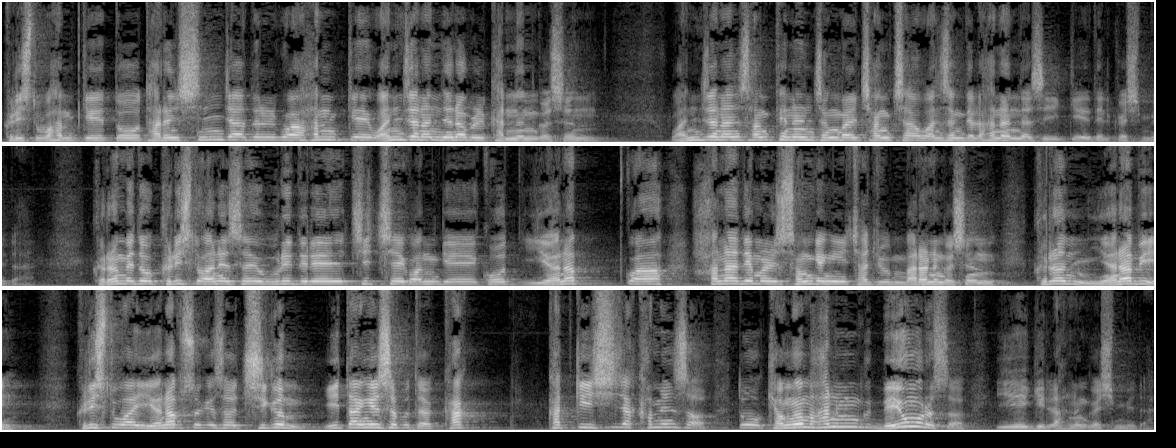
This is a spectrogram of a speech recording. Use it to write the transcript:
그리스도와 함께 또 다른 신자들과 함께 완전한 연합을 갖는 것은 완전한 상태는 정말 장차 완성될 하나님 나라에서 있게 될 것입니다. 그럼에도 그리스도 안에서의 우리들의 지체 관계 곧 연합과 하나됨을 성경이 자주 말하는 것은 그런 연합이 그리스도와의 연합 속에서 지금 이 땅에서부터 각 갖기 시작하면서 또 경험하는 내용으로서 이 얘기를 하는 것입니다.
